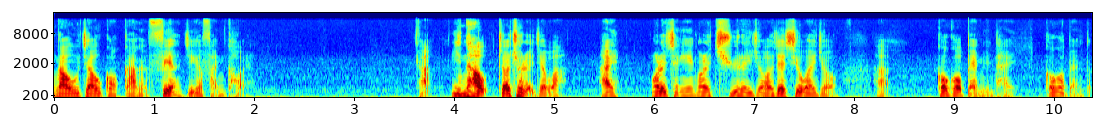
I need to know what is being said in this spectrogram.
歐洲國家嘅非常之嘅憤慨，嚇，然後再出嚟就話係我哋承認我哋處理咗，即係銷毀咗嚇嗰個病原體嗰個病毒。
